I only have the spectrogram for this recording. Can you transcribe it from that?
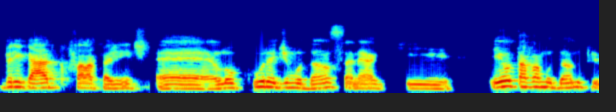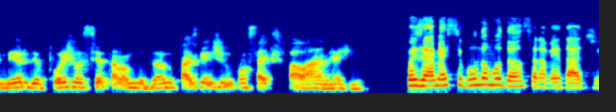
Obrigado por falar com a gente. É loucura de mudança, né? Que eu estava mudando primeiro, depois você estava mudando, quase que a gente não consegue se falar, né, gente? Pois é, a minha segunda mudança, na verdade.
